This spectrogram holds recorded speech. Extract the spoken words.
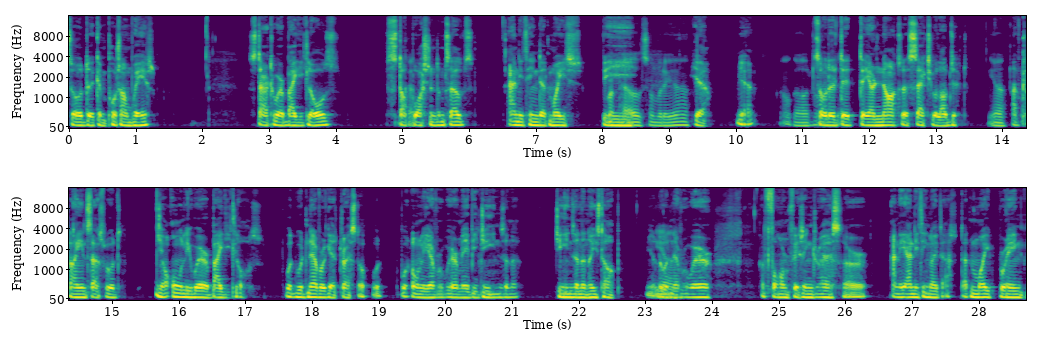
so they can put on weight start to wear baggy clothes stop Okay. washing themselves anything that might be Repel somebody. Yeah. yeah yeah Oh God. so that they, they are not a sexual object yeah. I have clients that would, you know, only wear baggy clothes. Would would never get dressed up. Would would only ever wear maybe jeans and a jeans and a nice top. You know, they would never wear a form fitting dress or any anything like that that might bring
